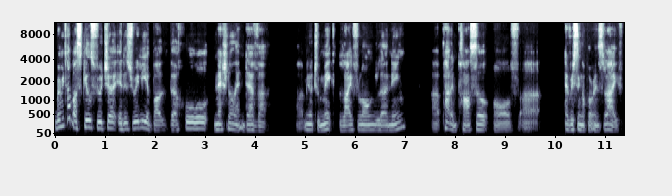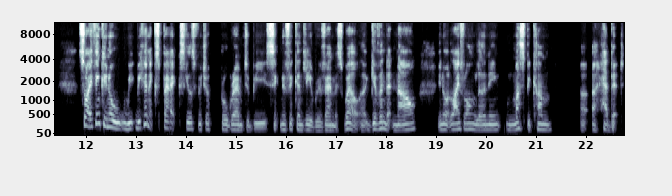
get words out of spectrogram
when we talk about Skills Future, it is really about the whole national endeavor, um, you know, to make lifelong learning uh, part and parcel of uh, every Singaporean's life. So I think, you know, we, we can expect Skills Future program to be significantly revamped as well, uh, given that now you know, lifelong learning must become a, a habit,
